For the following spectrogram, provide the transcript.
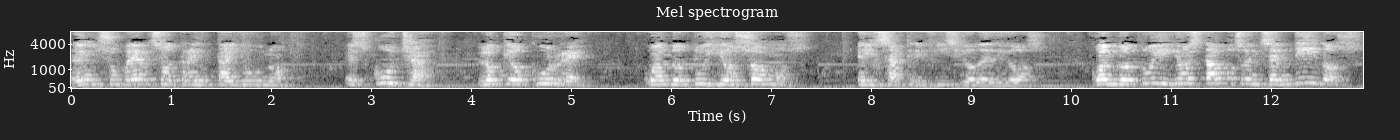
en su verso 31. Escucha lo que ocurre cuando tú y yo somos el sacrificio de Dios. Cuando tú y yo estamos encendidos,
